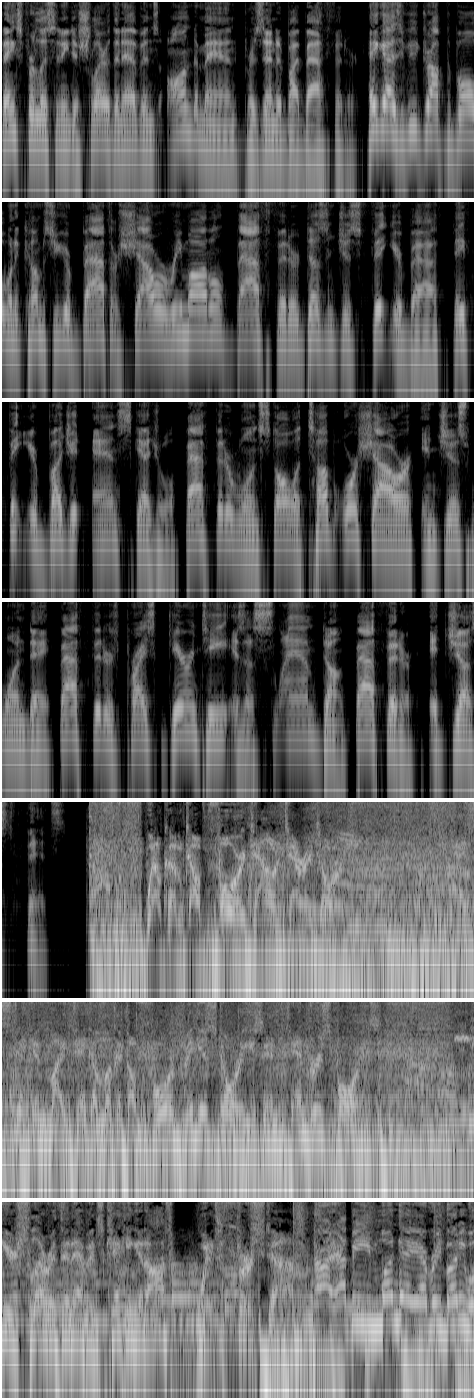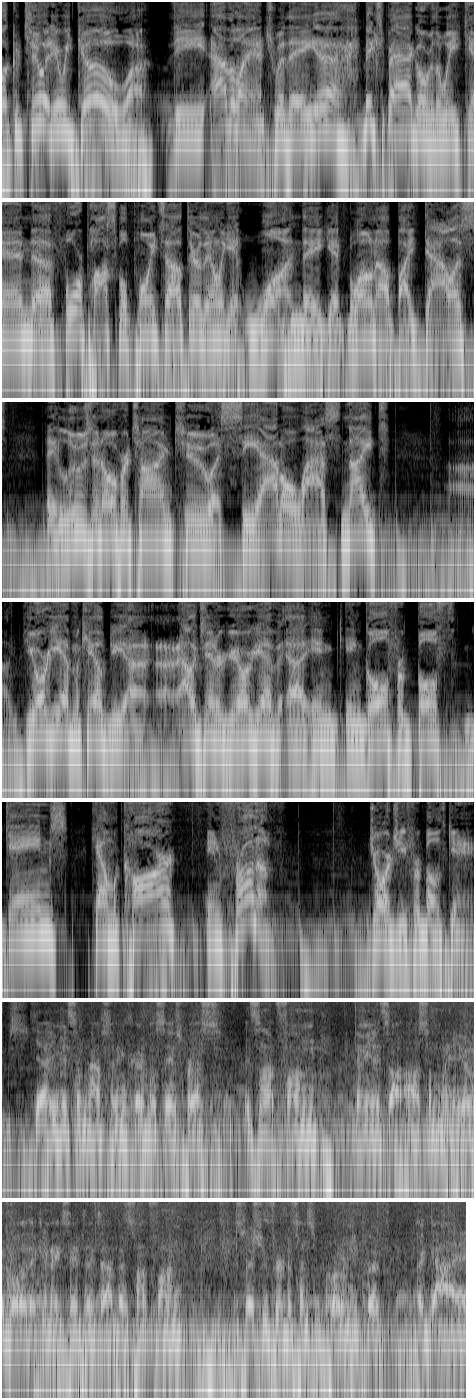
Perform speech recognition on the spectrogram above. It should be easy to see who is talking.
Speaker 1: Thanks for listening to Schlereth and Evans On Demand, presented by Bathfitter. Hey guys, if you drop the ball when it comes to your bath or shower remodel, Bathfitter doesn't just fit your bath, they fit your budget and schedule. Bathfitter will install a tub or shower in just one day. Bathfitter's price guarantee is a slam dunk. Bathfitter, it just fits.
Speaker 2: Welcome to Four Down Territory. As Stick and Mike take a look at the four biggest stories in Denver sports. Here's Schlereth and Evans kicking it off with First Down.
Speaker 3: All right, happy Monday, everybody. Welcome to it. Here we go. Uh, the Avalanche with a uh, mixed bag over the weekend. Uh, four possible points out there. They only get one. They get blown out by Dallas. They lose in overtime to uh, Seattle last night. Uh, Georgiev, Mikhail, uh, Alexander Georgiev uh, in in goal for both games. Cale Makar in front of Georgie for both games.
Speaker 4: Yeah, he made some absolutely incredible saves for us. It's not fun. I mean, it's awesome when you have a goalie that can make saves like that, but it's not fun, especially for a defensive corps when you put a guy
